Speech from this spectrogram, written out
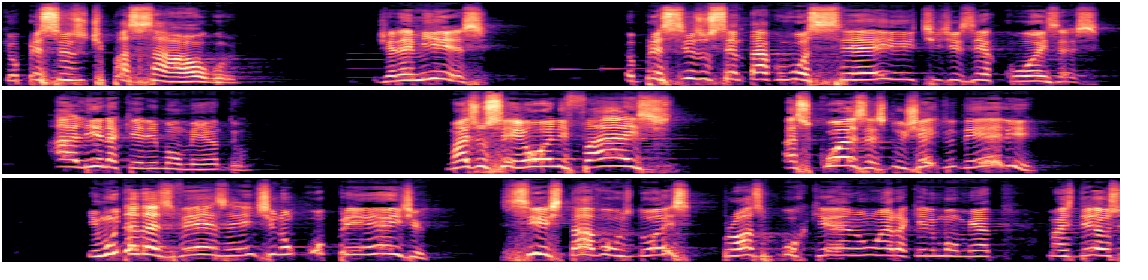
que eu preciso te passar algo. Jeremias, eu preciso sentar com você e te dizer coisas ali naquele momento. Mas o Senhor ele faz as coisas do jeito dele. E muitas das vezes a gente não compreende se estavam os dois próximos porque não era aquele momento. Mas Deus,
